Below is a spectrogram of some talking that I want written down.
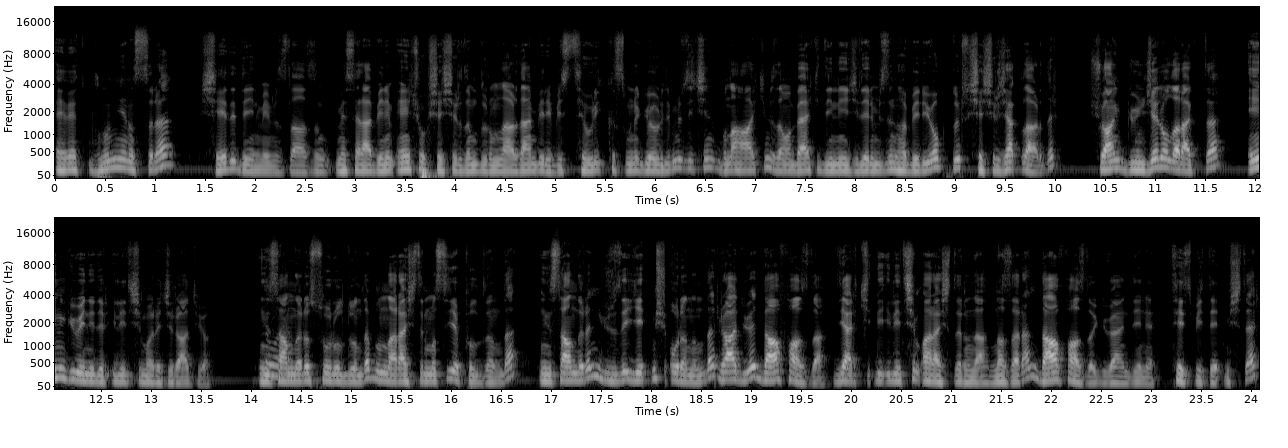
Evet bunun yanı sıra şeye de değinmemiz lazım. Mesela benim en çok şaşırdığım durumlardan biri biz teorik kısmını gördüğümüz için buna hakimiz ama belki dinleyicilerimizin haberi yoktur, şaşıracaklardır. Şu an güncel olarak da en güvenilir iletişim aracı radyo. İnsanlara sorulduğunda bunun araştırması yapıldığında insanların %70 oranında radyoya daha fazla diğer kitle iletişim araçlarına nazaran daha fazla güvendiğini tespit etmişler.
